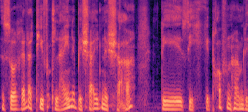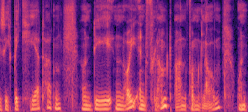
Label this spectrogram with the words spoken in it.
so relativ kleine, bescheidene Schar, die sich getroffen haben, die sich bekehrt hatten und die neu entflammt waren vom Glauben und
